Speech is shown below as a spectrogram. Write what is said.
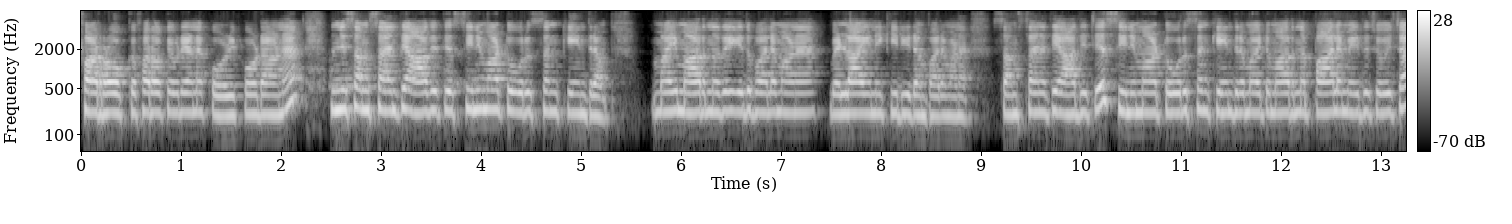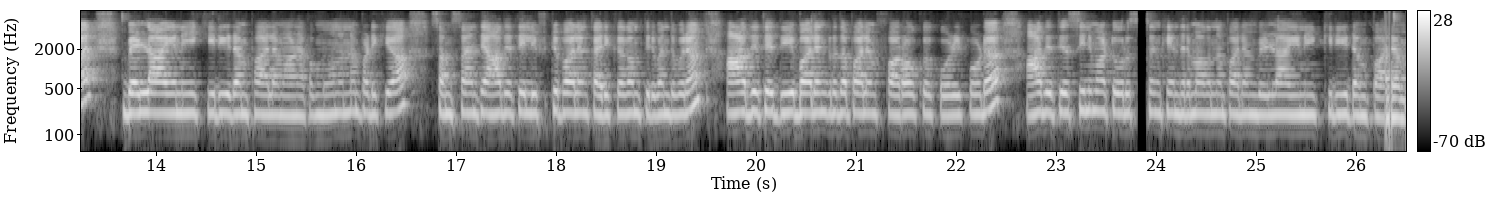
ഫറോക്ക്. ഫറോക്ക് എവിടെയാണ്? കോഴിക്കോടാണ്. ഇനി സംസ്ഥാനത്തെ ആദ്യത്തെ സിനിമ ടൂറിസം കേന്ദ്രം. മായി മാറുന്നത് ഏത് പാലമാണ് വെള്ളായണി കിരീടം പാലമാണ്. സംസ്ഥാനത്തെ ആദ്യത്തെ സിനിമ ടൂറിസം കേന്ദ്രമായിട്ട് മാറുന്ന പാലം ഏത് ചോദിച്ചാൽ വെള്ളായണി കിരീടം പാലമാണ്. അപ്പൊ മൂന്നെണ്ണം പഠിക്കുക. സംസ്ഥാനത്തെ ആദ്യത്തെ ലിഫ്റ്റ് പാലം കരിക്കകം തിരുവനന്തപുരം. ആദ്യത്തെ ദീപാലംകൃത പാലം ഫറോക്ക് കോഴിക്കോട്. ആദ്യത്തെ സിനിമ ടൂറിസം കേന്ദ്രമാകുന്ന പാലം വെള്ളായണി കിരീടം പാലം.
